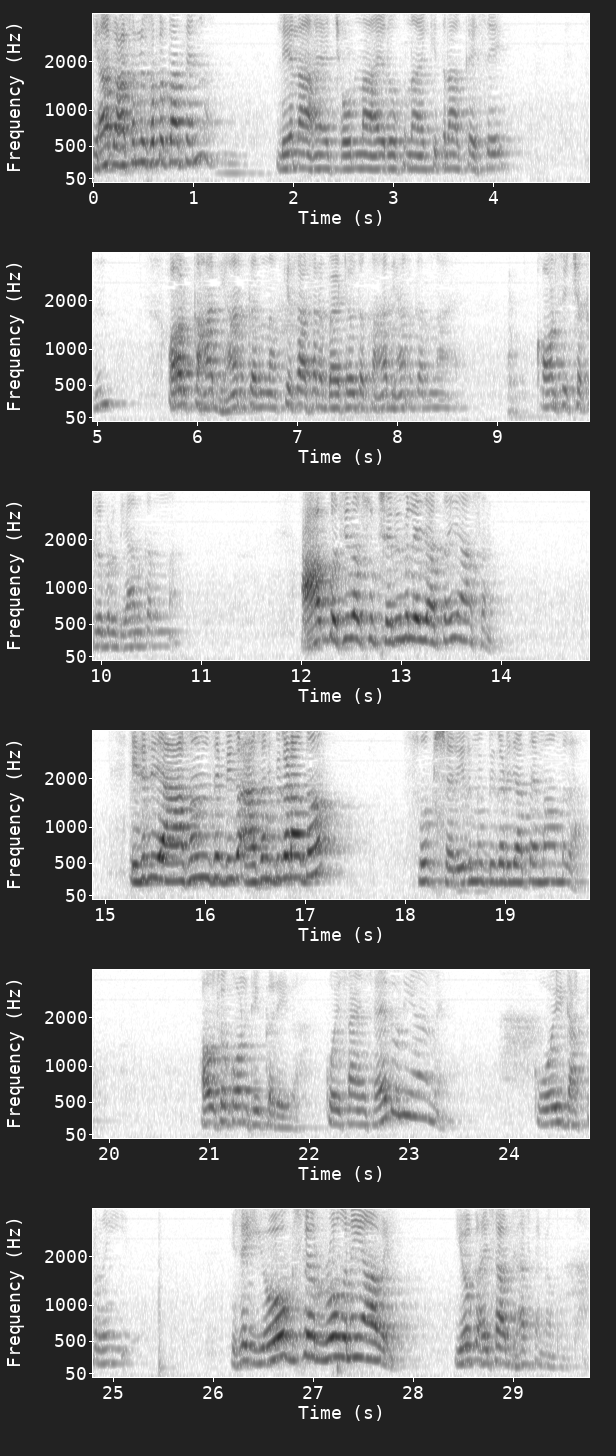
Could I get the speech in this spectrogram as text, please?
यहाँ तो आसन में सब बताते हैं ना। लेना है, छोड़ना है, रोकना है, कितना, कैसे? हुँ? और कहा ध्यान करना, किस आसन में बैठे हो तो कहा ध्यान करना है? कौन सी चक्र पर ध्यान करना? आपको सीधा सुख शरीर में ले जाता है आसन। इसलिए आसन से बिगड़ आसन बिगड़ा तो सुख शरीर में बिगड़ जाता है मामला। और उसे कौन ठीक करेगा? कोई साइंस है दुनिया में? कोई डॉक्टर नहीं है। इसे योग से रोग नहीं आवे। योग ऐसा अभ्यास करना पड़ता है।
